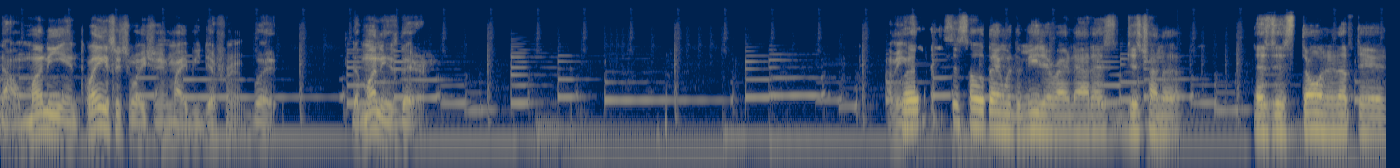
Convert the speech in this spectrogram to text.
Now, money and playing situation might be different, but the money is there. I mean, Well, it's this whole thing with the media right now that's just trying to, that's just throwing it up there.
